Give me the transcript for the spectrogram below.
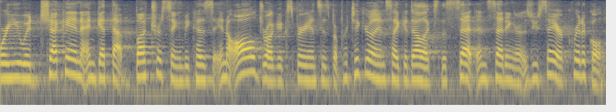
where you would check in and get that buttressing because in all drug experiences, but particularly in psychedelics, the set and setting, are, as you say, are critical.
